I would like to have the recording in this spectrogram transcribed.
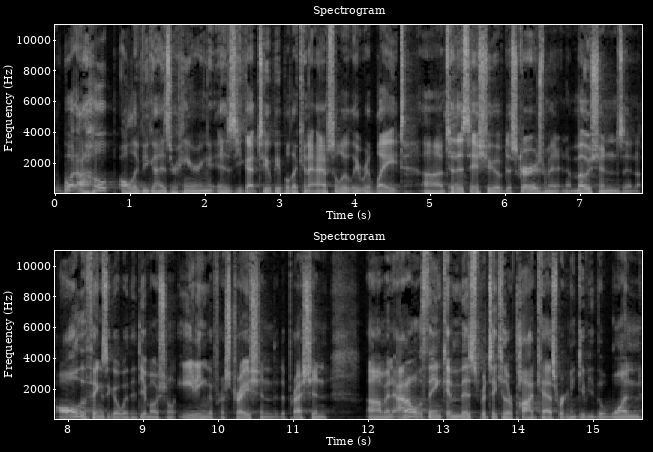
what I hope all of you guys are hearing is you got two people that can absolutely relate uh, to this issue of discouragement and emotions and all the things that go with it the emotional eating, the frustration, the depression. Um, and I don't think in this particular podcast we're going to give you the one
